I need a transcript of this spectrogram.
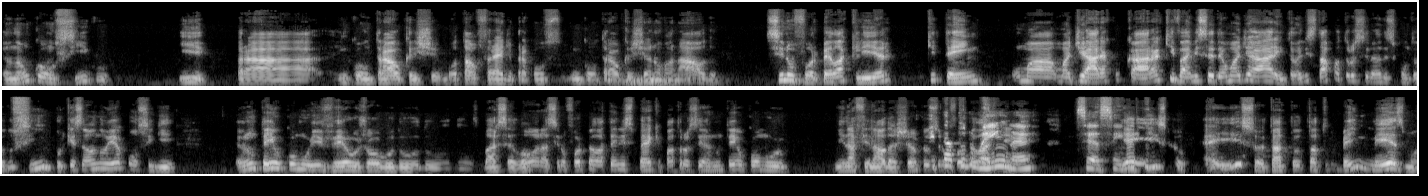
eu não consigo ir para encontrar o Cristiano, botar o Fred para encontrar o Cristiano Ronaldo, se não for pela Clear, que tem uma, uma diária com o cara que vai me ceder uma diária. Então ele está patrocinando esse conteúdo sim, porque senão eu não ia conseguir. Eu não tenho como ir ver o jogo do, do, do Barcelona se não for pela Tennis Pack patrocina. Não tenho como ir na final da Champions e se tá não for tudo pela bem, né? Ser assim. E é isso, é isso. Tá, tá tudo bem mesmo.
